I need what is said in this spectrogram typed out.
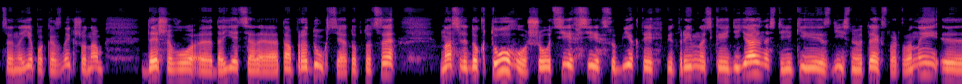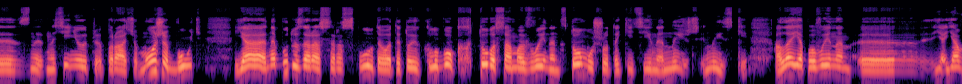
це не є показник, що нам дешево е, дається та продукція. Тобто, це наслідок того, що ці всі суб'єкти підприємницької діяльності, які здійснюють експорт, вони е, знецінюють працю. Може бути, я не буду зараз розплутувати той клубок, хто саме винен в тому, що такі ціни низькі. Але я повинен, е, я, я,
